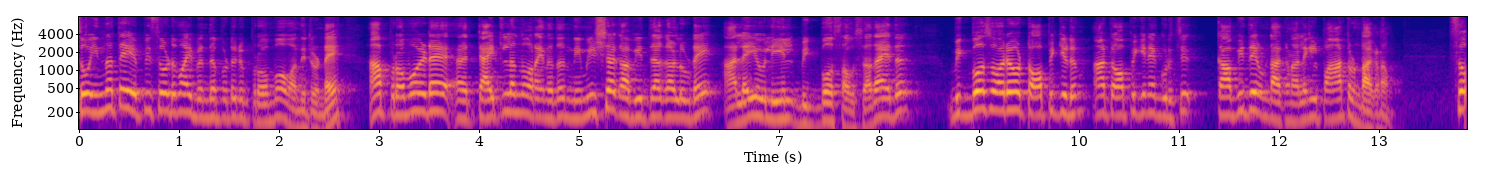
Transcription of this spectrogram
സോ ഇന്നത്തെ എപ്പിസോഡുമായി ബന്ധപ്പെട്ട ഒരു പ്രൊമോ വന്നിട്ടുണ്ട്. ആ പ്രൊമോയുടെ ടൈറ്റിൽ എന്ന് പറയുന്നത് നിമിഷ കവിതകളുടെ അലയൊലിയിൽ ബിഗ് ബോസ് ഹൗസ് അതായത് ബിഗ് ബോസ് ഓരോ ടോപ്പിക് ഇടും. ആ ടോപ്പിക്കിനെ കുറിച്ച് കവിത ഉണ്ടാക്കണം അല്ലെങ്കിൽ പാട്ടുണ്ടാക്കണം സോ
